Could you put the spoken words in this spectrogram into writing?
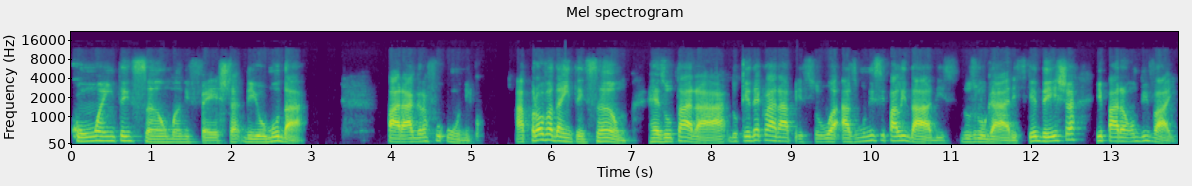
com a intenção manifesta de o mudar. Parágrafo único. A prova da intenção resultará do que declarar a pessoa às municipalidades dos lugares que deixa e para onde vai,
